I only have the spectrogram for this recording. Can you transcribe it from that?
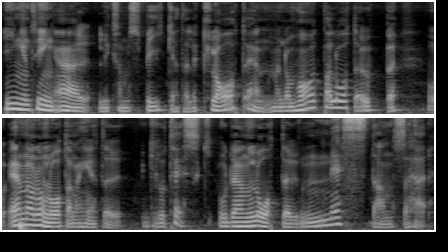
Ingenting är liksom spikat eller klart än, men de har ett par låtar uppe och en av de låtarna heter Grotesk och den låter nästan så här.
